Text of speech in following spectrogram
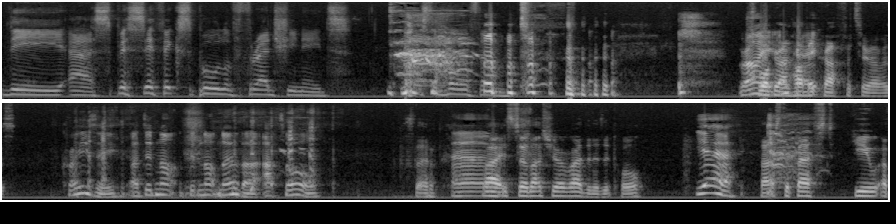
the uh, specific spool of thread she needs. That's the whole thing. Right. Walking around okay. Hobbycraft for two hours. Crazy. I did not did not know that at all. So, Um, right, so that's your ride then, is it, Paul? Yeah. That's the best you, a,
